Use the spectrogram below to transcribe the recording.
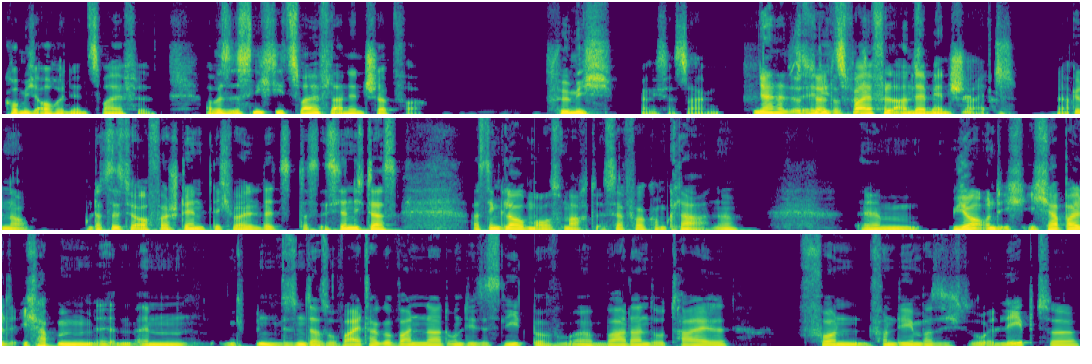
komme ich auch in den Zweifel. Aber es ist nicht die Zweifel an den Schöpfer. Für mich kann ich das sagen. Ja, das, ist ja die Zweifel an der Menschheit. Genau. Und das ist ja auch verständlich, weil das, das ist ja nicht das, was den Glauben ausmacht. Ist ja vollkommen klar, ne? Ähm, ja, und ich, ich habe halt, ich habe, wir sind da so weitergewandert und dieses Lied äh, war dann so Teil von, von dem, was ich so erlebte.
